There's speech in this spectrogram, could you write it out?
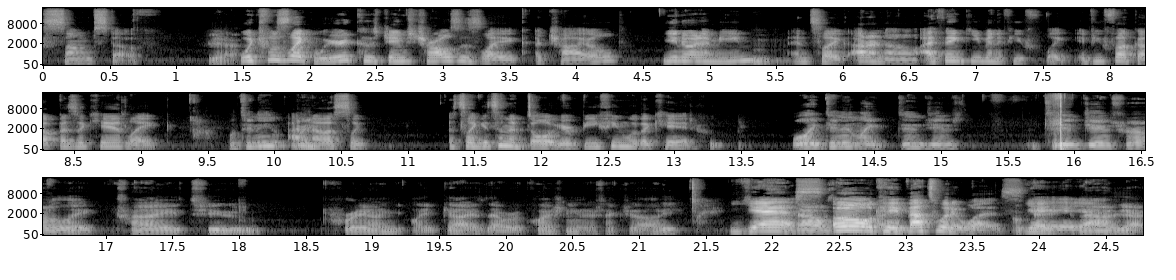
some stuff, Yeah. which was like weird because James Charles is like a child. You know what I mean? Mhm. And it's like I don't know. I think even if you like if you fuck up as a kid, like Well, didn't he? I don't like- know. That's like it's like it's an adult. You're beefing with a kid who. Well, like, didn't like didn't James did James Charles like try to prey on like guys that were questioning their sexuality? Yes. That was the Oh, okay. That's what it was. Yeah, Okay, yeah, yeah. Now, yeah,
